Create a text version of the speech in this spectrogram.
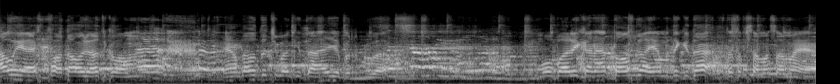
tahu ya, tahu.com. Yang tahu tuh cuma kita aja berdua. Mau balikan atau enggak, yang penting kita tetap sama-sama ya.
